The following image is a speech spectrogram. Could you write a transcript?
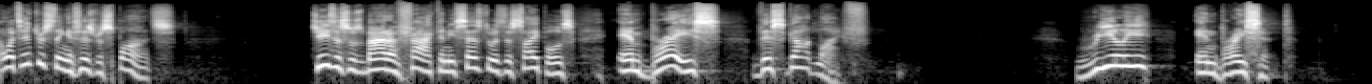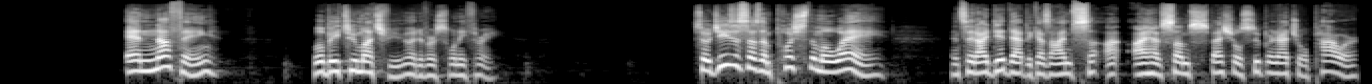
And what's interesting is his response. Jesus was matter of fact, and he says to his disciples, Embrace this God life. Really embrace it. And nothing will be too much for you. Go ahead to verse 23. So Jesus doesn't push them away and said, I did that because I'm so, I, I have some special supernatural power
